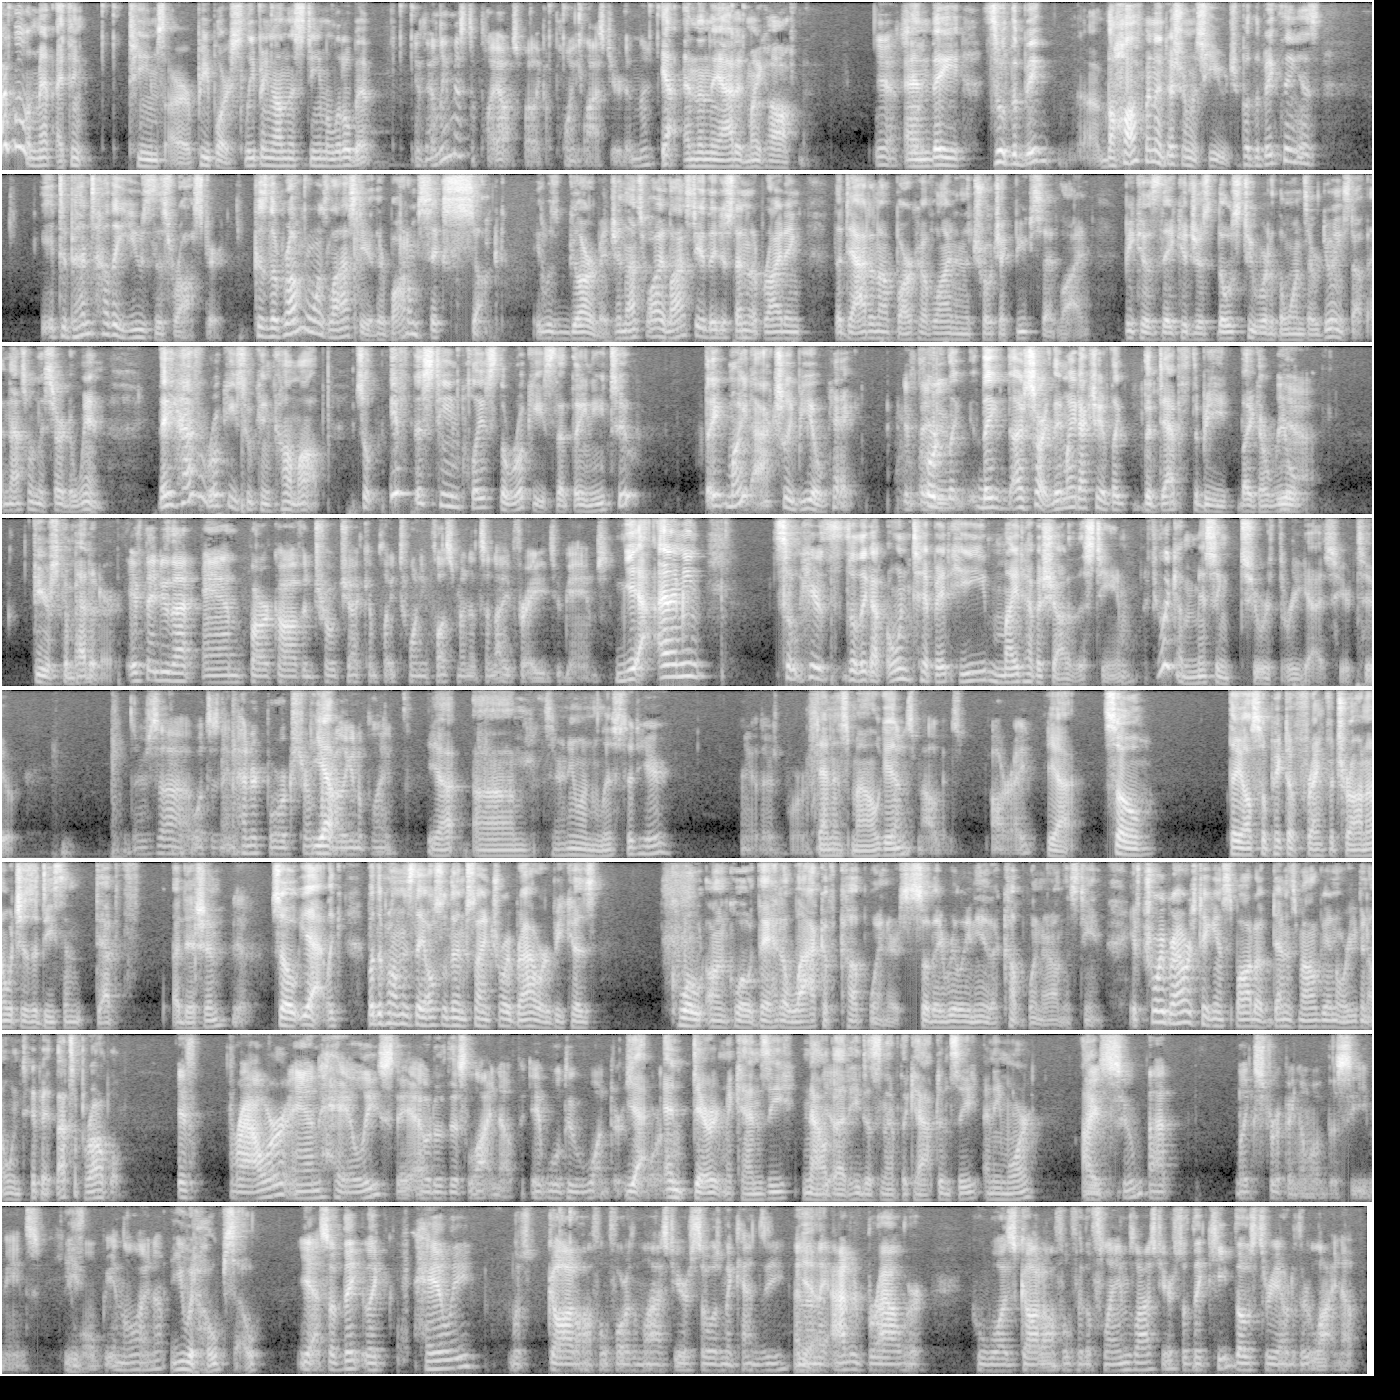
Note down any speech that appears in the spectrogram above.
I will admit, I think teams are people are sleeping on this team a little bit. Yeah, they only missed the playoffs by like a point last year, didn't they? Yeah, and then they added Mike Hoffman. Yeah, and they so the big uh, the Hoffman addition was huge, but the big thing is it depends how they use this roster. Because the problem was last year their bottom six sucked. It was garbage, and that's why last year they just ended up riding the Dadonov Barkov line and the Trocheck Bjugstad line because they could just those two were the ones that were doing stuff, and that's when they started to win. They have rookies who can come up. So if this team plays the rookies that they need to, they might actually be okay if they or do, like they I'm sorry, they might actually have like the depth to be like a real yeah, fierce competitor. if they do that, and Barkov and Trocheck can play twenty plus minutes a night for eighty-two games. Yeah, and I mean so here's so they got Owen Tippett, he might have a shot at this team. I feel like I'm missing two or three guys here too. There's uh, what's his name, Henrik Borgstrom. Yeah. probably gonna play. Yeah, um is there anyone listed here? Yeah, there's Borgstrom. Denis Malgin. Denis Malgin's all right. Yeah. So they also picked up Frank Vatrano, which is a decent depth addition. Yeah. So yeah, like but the problem is they also then signed Troy Brouwer because quote unquote they had a lack of cup winners, so they really needed a cup winner on this team. If Troy Brouwer's taking a spot of Denis Malgin or even Owen Tippett, that's a problem. If Brouwer and Haley stay out of this lineup, it will do wonders Yeah, for them. and Derek MacKenzie, now Yeah. that he doesn't have the captaincy anymore. I I assume that like stripping him of the C means he He's- won't be in the lineup. you would hope so. Yeah, so if they like Haley was god awful for them last year, so was MacKenzie. And then they added Brouwer, who was god awful for the Flames last year. So if they keep those three out of their lineup,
